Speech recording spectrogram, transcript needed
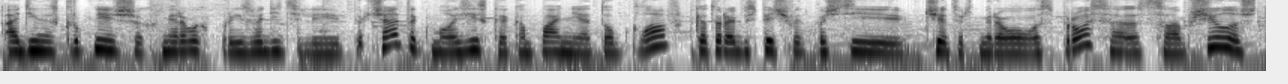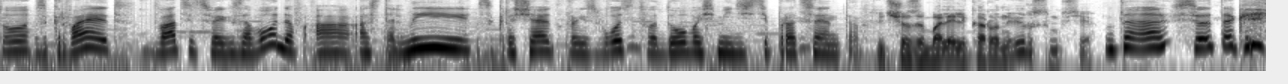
Один из крупнейших мировых производителей перчаток, малазийская компания Top Glove, которая обеспечивает почти четверть мирового спроса, сообщила, что закрывает 20 своих заводов, а остальные сокращают производство до 80%. Ты что, заболели коронавирусом все? Да, все так и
